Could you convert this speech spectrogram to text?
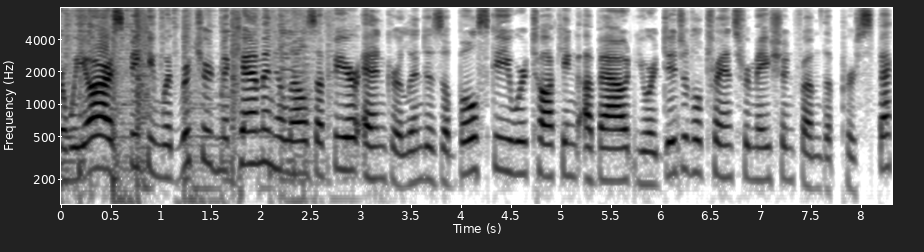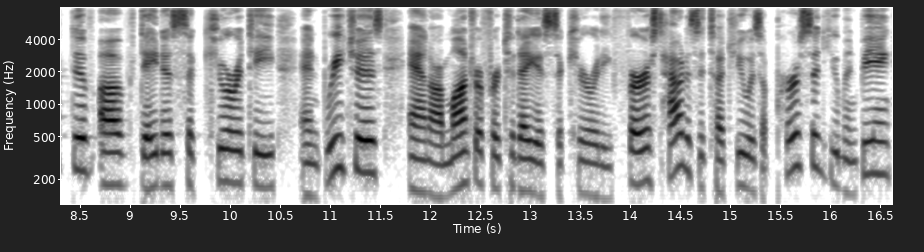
Here we are speaking with Richard McCammon, Hillel Zafir, and Gerlinde Zibulski. We're talking about your digital transformation from the perspective of data security and breaches. And our mantra for today is security first. How does it touch you as a person, human being?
